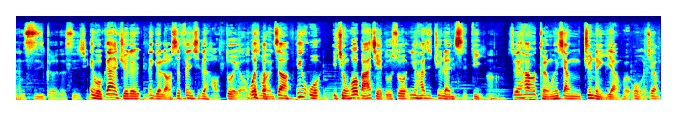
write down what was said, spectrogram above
很失格的事情。哎，我刚才觉得那个老师分析的好对哦。为什么你知道？因为我以前我会把他解读说，因为他是军人子弟，嗯，所以他会可能会像军。人一样会哦，这样。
